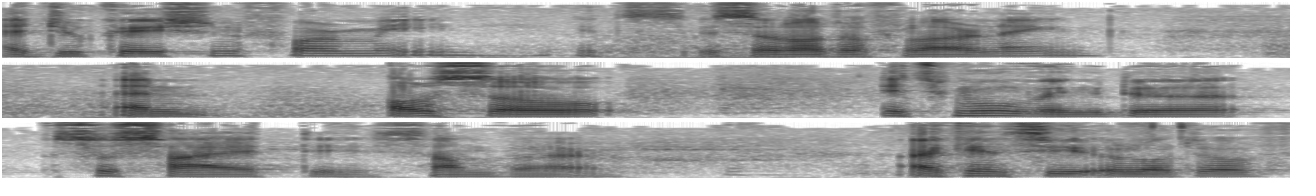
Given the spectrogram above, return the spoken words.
education for me. It's it's a lot of learning, and also it's moving the society somewhere. I can see a lot of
